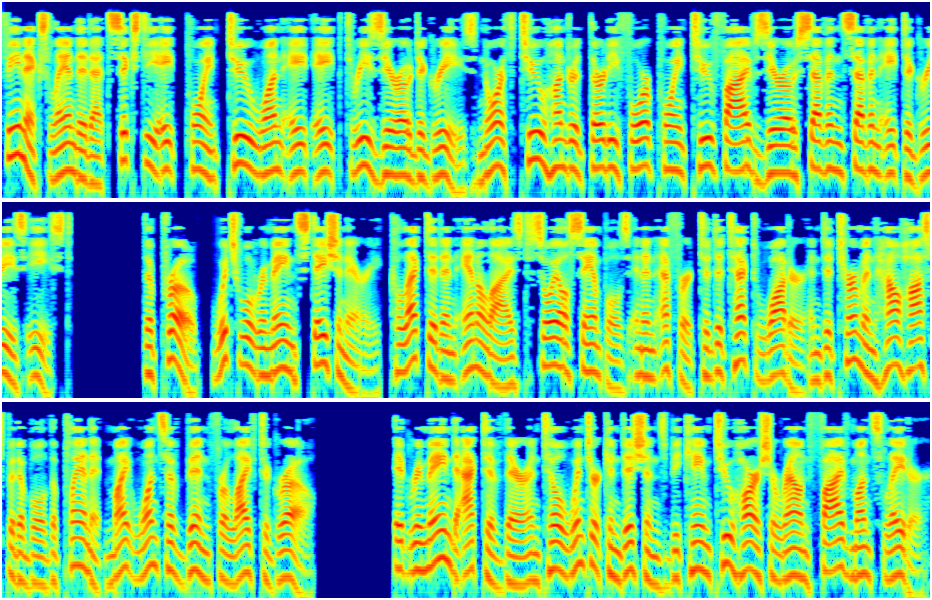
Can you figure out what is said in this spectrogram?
Phoenix landed at 68.218830 degrees north 234.250778 degrees east. The probe, which will remain stationary, collected and analyzed soil samples in an effort to detect water and determine how hospitable the planet might once have been for life to grow. It remained active there until winter conditions became too harsh around five months later.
